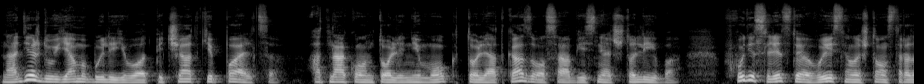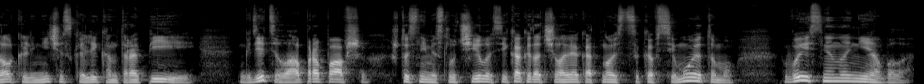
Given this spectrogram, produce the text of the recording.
На одежде у ямы были его отпечатки пальцев, Однако он то ли не мог, то ли отказывался объяснять что-либо. В ходе следствия выяснилось, что он страдал клинической ликантропией. Где тела пропавших, что с ними случилось и как этот человек относится ко всему этому, выяснено не было.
